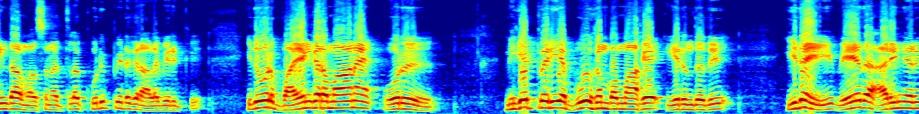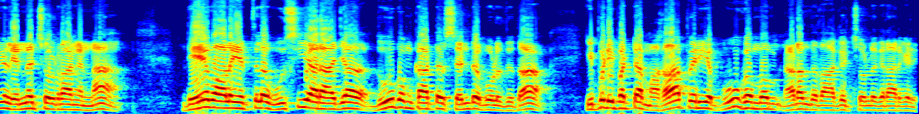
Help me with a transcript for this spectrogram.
ஐந்தாம் வசனத்தில் குறிப்பிடுகிற அளவிற்கு இது ஒரு பயங்கரமான ஒரு மிகப்பெரிய பூகம்பமாக இருந்தது. இதை வேத அறிஞர்கள் என்ன சொல்கிறாங்கன்னா தேவாலயத்தில் உசியா ராஜா தூபம் காட்ட சென்ற பொழுதுதான் இப்படிப்பட்ட மகா பெரிய பூகம்பம் நடந்ததாக சொல்லுகிறார்கள்.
